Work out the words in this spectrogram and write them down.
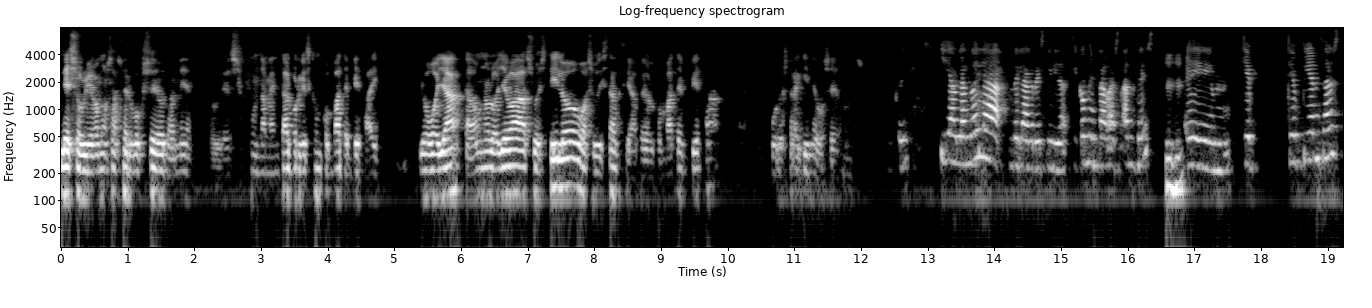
les obligamos a hacer boxeo también, porque es fundamental, porque es que un combate empieza ahí. Luego ya cada uno lo lleva a su estilo o a su distancia, pero el combate empieza en puro striking de boxeo. ¿no? Ok. Y hablando de la, de la agresividad que comentabas antes, eh, ¿qué, qué piensas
